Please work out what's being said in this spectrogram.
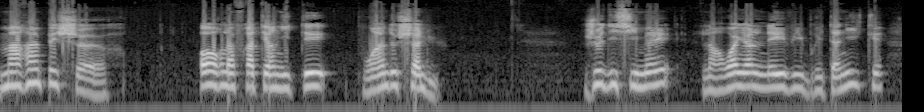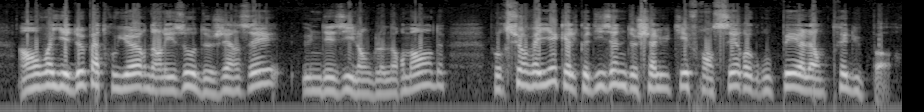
Marin pêcheur. Hors la fraternité, point de chalut. Jeudi 6 mai, la Royal Navy britannique a envoyé deux patrouilleurs dans les eaux de Jersey, une des îles anglo-normandes, pour surveiller quelques dizaines de chalutiers français regroupés à l'entrée du port.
